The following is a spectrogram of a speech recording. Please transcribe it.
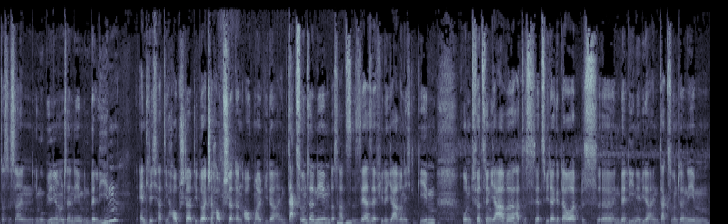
Das ist ein Immobilienunternehmen in Berlin. Endlich hat die Hauptstadt, die deutsche Hauptstadt, dann auch mal wieder ein DAX-Unternehmen. Das mhm. hat es sehr, sehr viele Jahre nicht gegeben. Rund 14 Jahre hat es jetzt wieder gedauert, bis äh, in Berlin wieder ein DAX-Unternehmen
